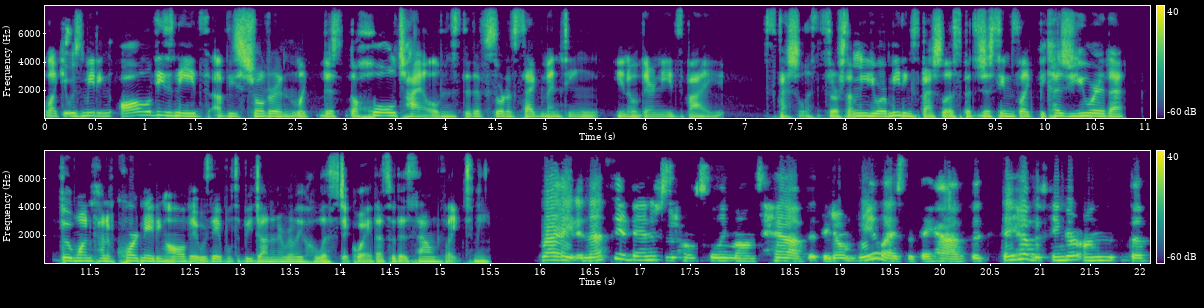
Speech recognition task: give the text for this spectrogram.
Like it was meeting all of these needs of these children, like this the whole child, instead of sort of segmenting, you know, their needs by specialists or something. You were meeting specialists, but it just seems like because you were the the one kind of coordinating all of it was able to be done in a really holistic way. That's what it sounds like to me. Right, and that's the advantage that homeschooling moms have that they don't realize that they have, but they have the finger on the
